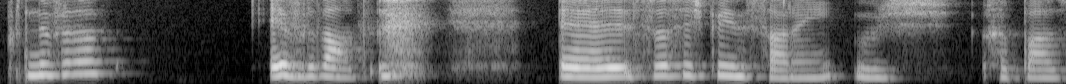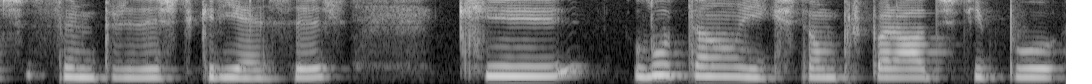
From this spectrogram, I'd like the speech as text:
porque na verdade é verdade. uh, se vocês pensarem, os rapazes sempre desde crianças que lutam e que estão preparados tipo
